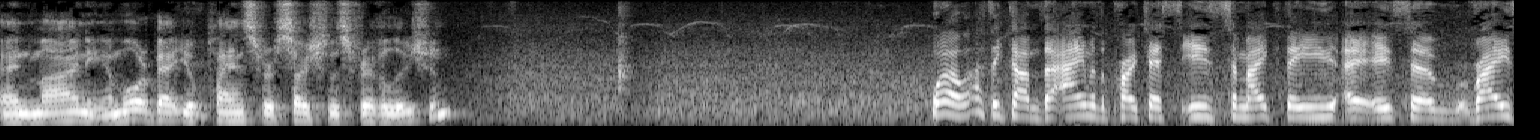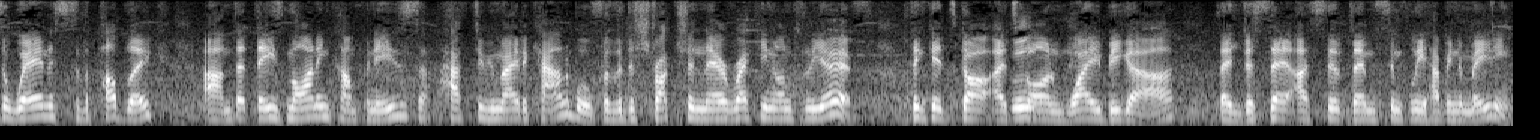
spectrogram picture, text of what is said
and mining and more about your plans for a socialist revolution? Well, I think um, the aim of the protest is to make the uh, is to raise awareness to the public um, that these mining companies have to be made accountable for the destruction they're wrecking onto the earth. I think it's got it's well, gone way bigger than just uh, them simply having a meeting.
